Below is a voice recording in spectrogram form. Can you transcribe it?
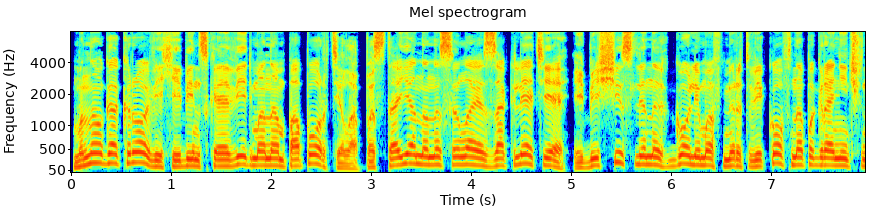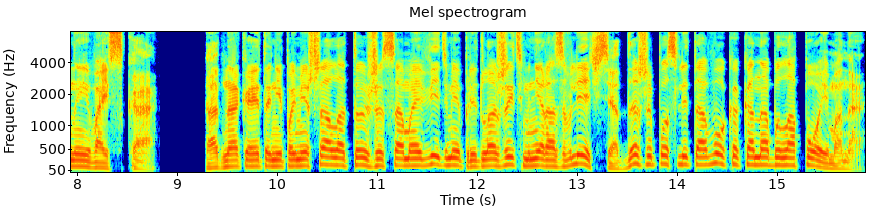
Много крови хибинская ведьма нам попортила, постоянно насылая заклятия и бесчисленных големов-мертвяков на пограничные войска. Однако это не помешало той же самой ведьме предложить мне развлечься, даже после того, как она была поймана.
